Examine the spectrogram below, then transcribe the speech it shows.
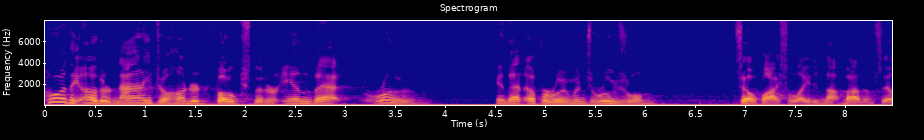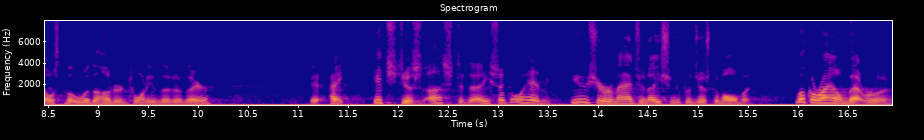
Who are the other 90 to 100 folks that are in that room, in that upper room in Jerusalem, self isolated, not by themselves, but with 120 that are there? Hey, it's just us today, so go ahead, use your imagination for just a moment. Look around that room,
